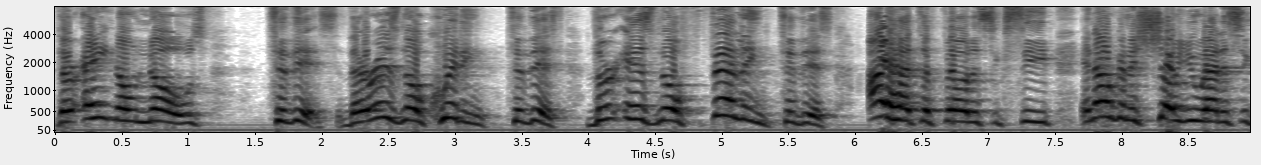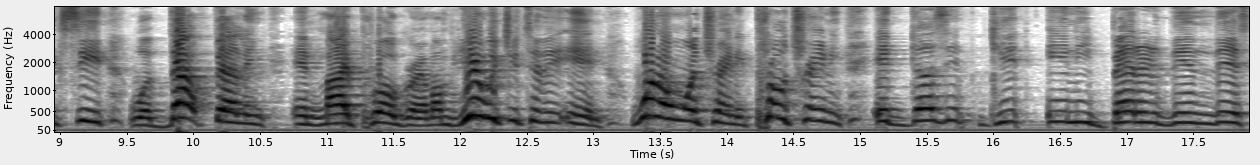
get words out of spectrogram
There ain't no no's to this. There is no quitting to this. There is no failing to this. I had to fail to succeed, and I'm going to show you how to succeed without failing in my program. I'm here with you to the end. One-on-one training, pro training. It doesn't get any better than this.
